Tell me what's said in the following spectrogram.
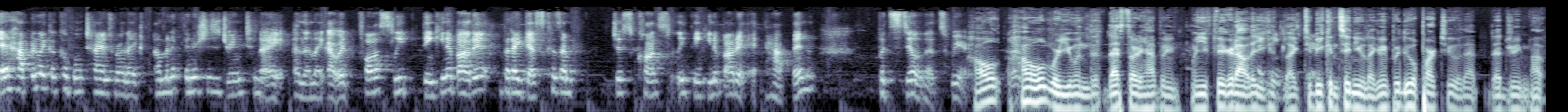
it happened like a couple of times where like I'm gonna finish this dream tonight and then like I would fall asleep thinking about it. But I guess because I'm just constantly thinking about it, it happened. But still that's weird. How how old were you when th- that started happening? When you figured out that I you could like to be continued, like maybe do a part two of that that dream. How,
